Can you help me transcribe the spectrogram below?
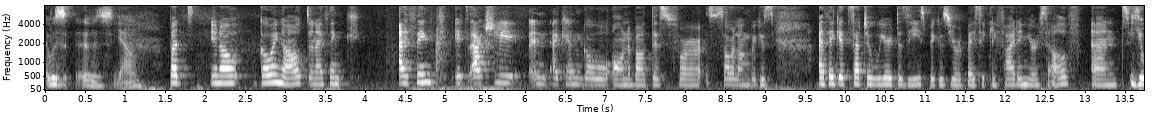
It was it was yeah. but you know going out and i think i think it's actually and i can go on about this for so long because i think it's such a weird disease because you're basically fighting yourself and You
